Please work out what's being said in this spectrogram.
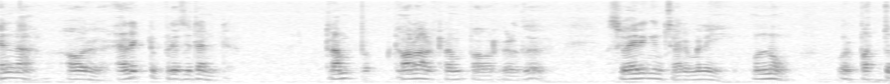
ஏன்னா அவர் elect president Trump Donald Trump அவர்களது ஸ்வேரிங்கின் செரமனி இன்னும் ஒரு பத்து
